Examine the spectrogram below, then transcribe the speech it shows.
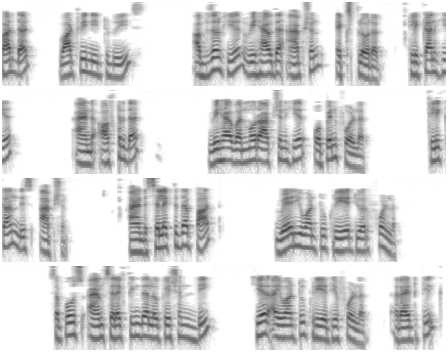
For that what we need to do is observe here we have the option explorer. Click on here. And after that we have one more option here open folder. Click on this option. And select the path where you want to create your folder suppose i am selecting the location d. Here i want to create a folder. Right click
